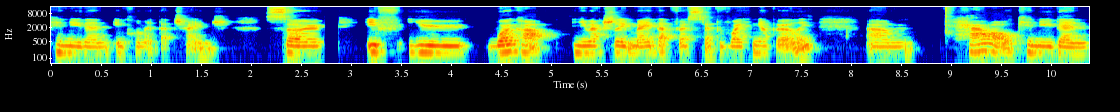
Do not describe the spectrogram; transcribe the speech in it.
can you then implement that change? So if you woke up and you actually made that first step of waking up early, um, how can you then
